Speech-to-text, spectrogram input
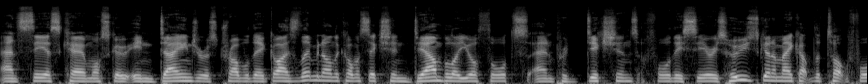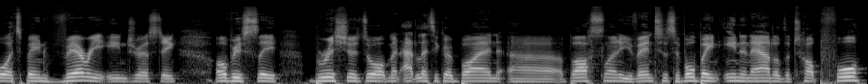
and CSKA Moscow in dangerous trouble there. Guys, let me know in the comment section down below your thoughts and predictions for this series. Who's going to make up the top four? It's been very interesting. Obviously, Borussia Dortmund, Atletico Bayern, uh, Barcelona, Juventus have all been in and out of the top four.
